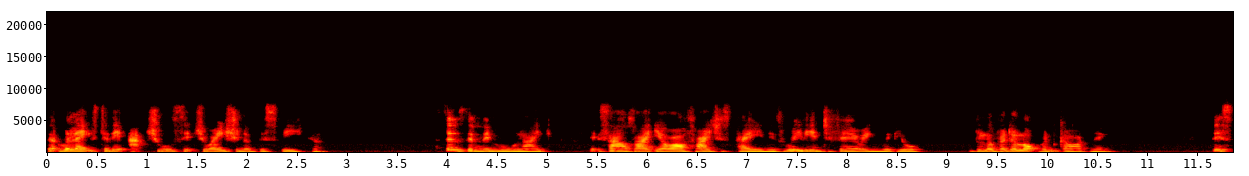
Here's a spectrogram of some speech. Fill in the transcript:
that relates to the actual situation of the speaker. So something more like, it sounds like your arthritis pain is really interfering with your beloved allotment gardening. This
